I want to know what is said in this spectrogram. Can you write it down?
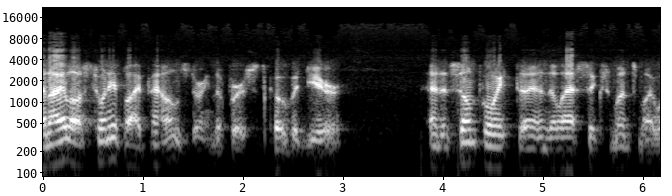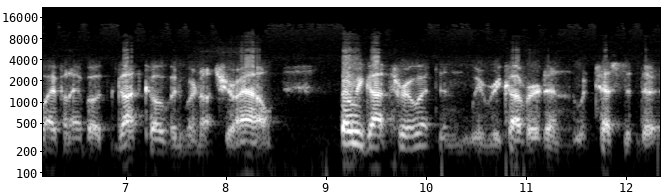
And I lost 25 pounds during the first COVID year. And at some point uh, in the last six months, my wife and I both got COVID. We're not sure how. But we got through it and we recovered and we tested the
